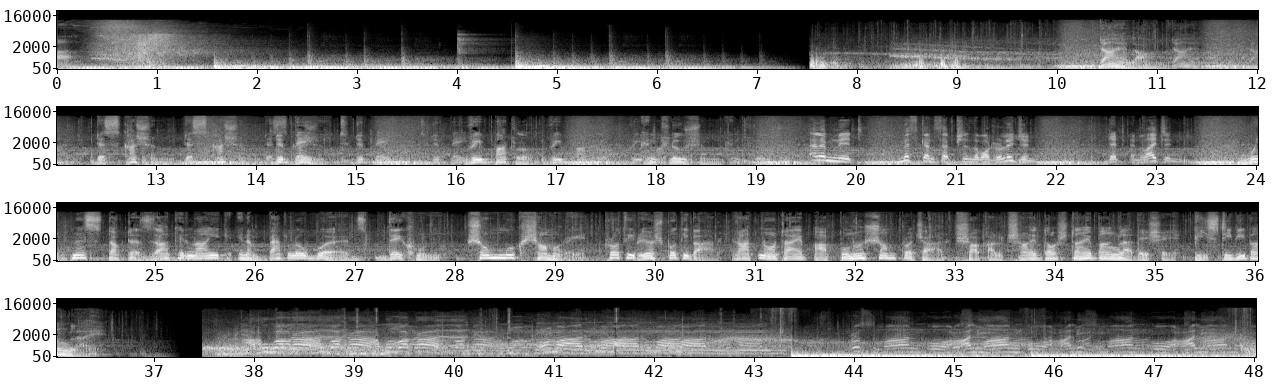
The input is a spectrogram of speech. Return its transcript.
Dialogue. Dialogue. Dialogue. Discussion. Discussion. Debate. Debate. Debate. Rebuttal. Rebuttal. Conclusion. Conclusion. Eliminate misconceptions about religion. Get enlightened. Witness Dr. Zakir Naik in a battle of words. দেখুন সম্মুখ সমরে প্রতি বৃহস্পতিবার রাত নটায় বা পুনঃ সম্প্রচার সকাল সাড়ে দশটায় বাংলাদেশে পিস টিভি বাংলায় উসমান ও আলিমান ও আলিমান ও আলী ও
